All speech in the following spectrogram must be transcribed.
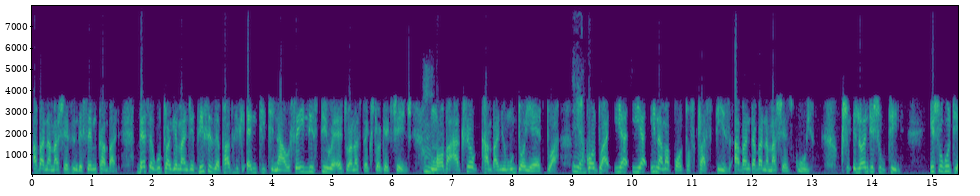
abanama shares in the same company bese kuthiwa ke manje this is a public entity now seyilistiwe eJohannesburg Stock Exchange. Ngoba akuseyo company yomuntu oyedwa Yeah. kodwa iya iya inama board of trustees abantu abanama shares kuyo Kusho- lonto isho ukuthini? Isho ukuthi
